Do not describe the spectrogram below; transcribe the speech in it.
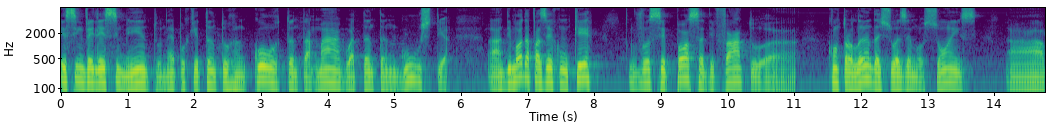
esse envelhecimento, né? Porque tanto rancor, tanta mágoa, tanta angústia, ah, de modo a fazer com que você possa, de fato, ah, controlando as suas emoções, ah,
